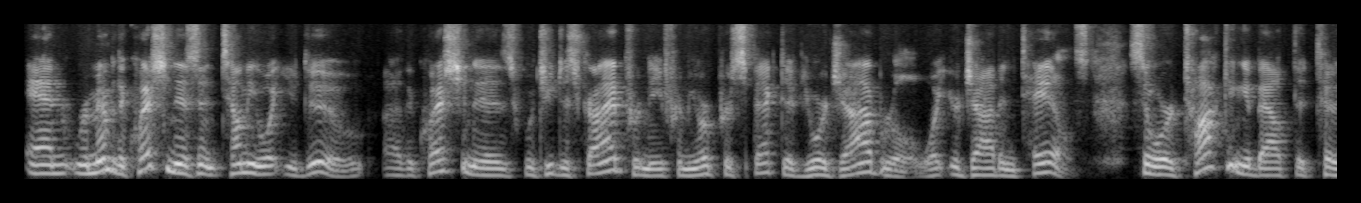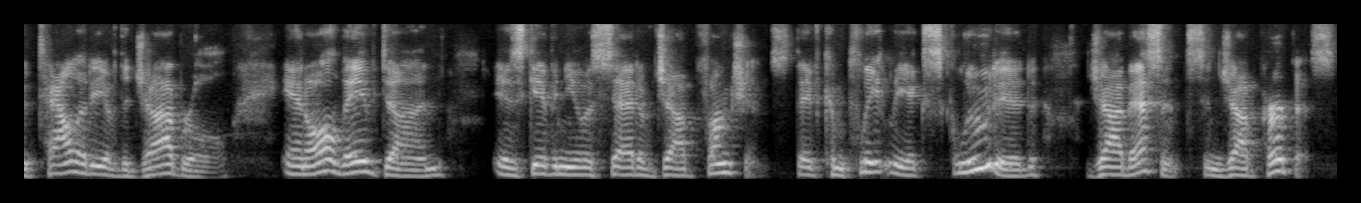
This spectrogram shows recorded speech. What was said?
And remember, the question isn't tell me what you do. Uh, the question is, would you describe for me from your perspective your job role, what your job entails? So we're talking about the totality of the job role. And all they've done is given you a set of job functions. They've completely excluded job essence and job purpose.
